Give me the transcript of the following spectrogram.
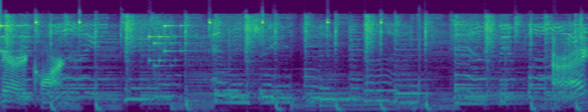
Berry corn. All right.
